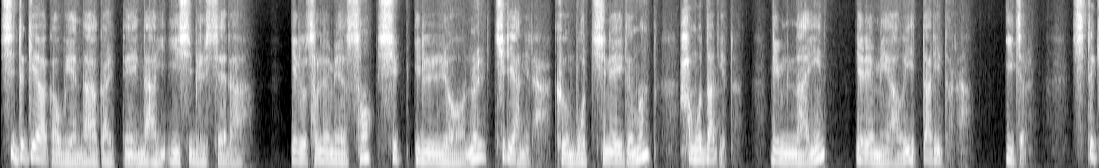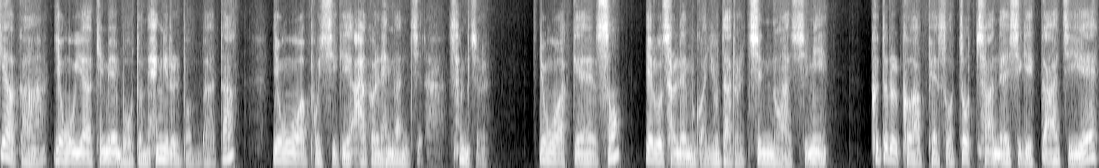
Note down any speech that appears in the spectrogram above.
시드기야가 위에 나아갈 때 나이 21세라 예루살렘에서 11년을 치리하니라. 그 모친의 이름은 하무달이라. 림나인 예레미야의 딸이더라. 2절. 시드기야가 여호야김의 모든 행위를 본받아 여호와 보시기에 악을 행한지라. 3절. 여호와께서 예루살렘과 유다를 진노하심이 그들을 그 앞에서 쫓아내시기까지에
